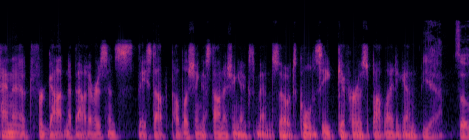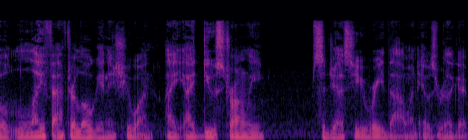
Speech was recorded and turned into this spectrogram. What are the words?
kind of forgotten about ever since they stopped publishing Astonishing X Men. So it's cool to see give her a spotlight again. Yeah. So Life After Logan issue one. I, I do strongly suggest you read that one. It was really good.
